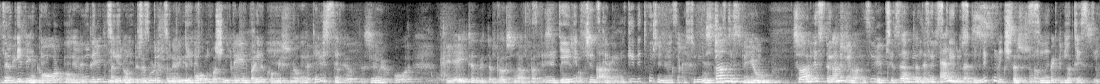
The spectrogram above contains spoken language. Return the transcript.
the leading role of the treatment of the revolutionary war was played by the commission of the history of the Civil War. Revoluční epochy komise pro dějiny občanské války vytvořená za osobní účasti podle Stalinova názoru představovalo carské Rusko nekonečný sled vítězství,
